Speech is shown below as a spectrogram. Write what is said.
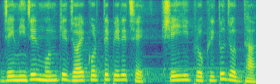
যে নিজের মনকে জয় করতে পেরেছে, সেই প্রকৃত যোদ্ধা।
